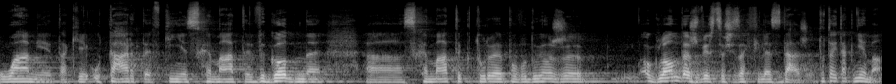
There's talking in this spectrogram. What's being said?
łamie takie utarte w kinie schematy, wygodne schematy, które powodują, że oglądasz, wiesz, co się za chwilę zdarzy. Tutaj tak nie ma.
